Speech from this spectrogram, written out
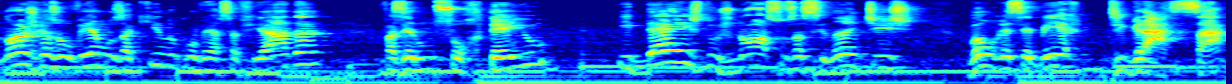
nós resolvemos aqui no Conversa Fiada fazer um sorteio e 10 dos nossos assinantes vão receber de graça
